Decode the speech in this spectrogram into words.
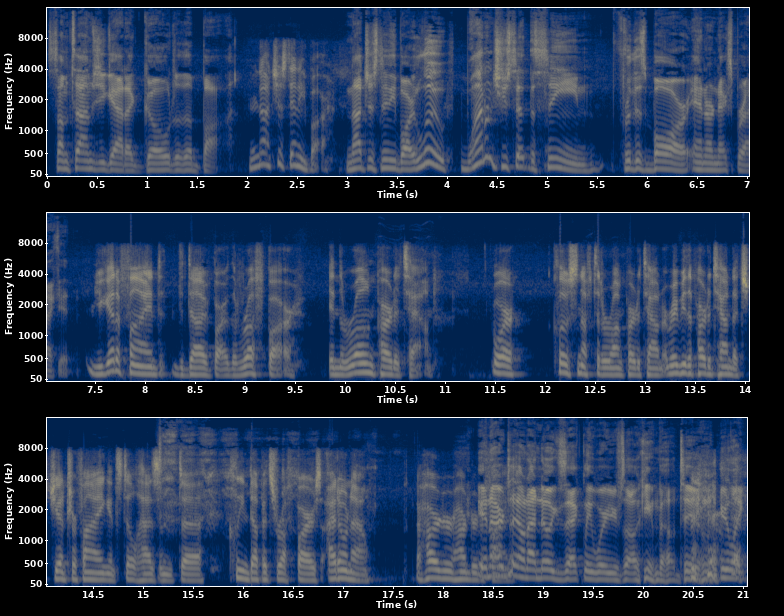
Sometimes you got to go to the bar. Not just any bar. Not just any bar. Lou, why don't you set the scene for this bar and our next bracket? You got to find the dive bar, the rough bar, in the wrong part of town, or close enough to the wrong part of town, or maybe the part of town that's gentrifying and still hasn't uh, cleaned up its rough bars. I don't know. Harder and harder in our town. I know exactly where you're talking about too. you're like,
